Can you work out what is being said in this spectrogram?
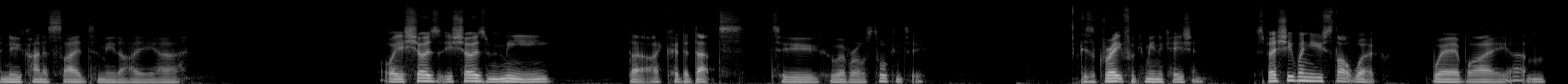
a new kind of side to me that I, uh, or it shows it shows me that I could adapt to whoever I was talking to. It's great for communication, especially when you start work, whereby um,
